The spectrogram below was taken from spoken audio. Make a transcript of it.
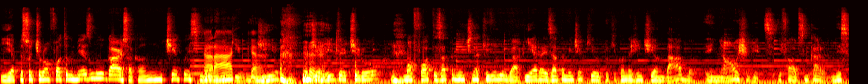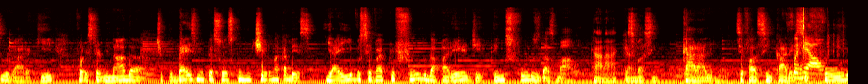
e a pessoa tirou uma foto no mesmo lugar, só que ela não tinha conhecimento Caraca. que um dia, um dia Hitler tirou uma foto exatamente naquele lugar. E era exatamente aquilo, porque quando a gente andava em Auschwitz e falava assim, cara, nesse lugar aqui foram exterminadas tipo 10 mil pessoas com um tiro na cabeça. E aí você vai pro fundo da parede, tem os furos das balas. Caraca. Aí você fala assim, caralho, mano. Você fala assim, cara, Foi esse real. furo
